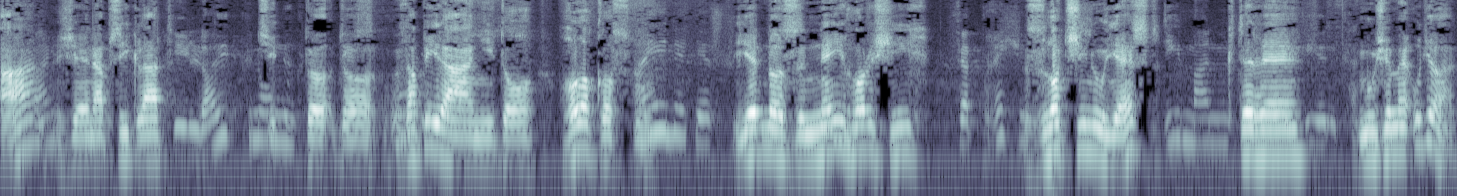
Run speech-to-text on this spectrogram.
a že například to, to zapírání, to holokostu, jedno z nejhorších zločinů jest, které můžeme udělat.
